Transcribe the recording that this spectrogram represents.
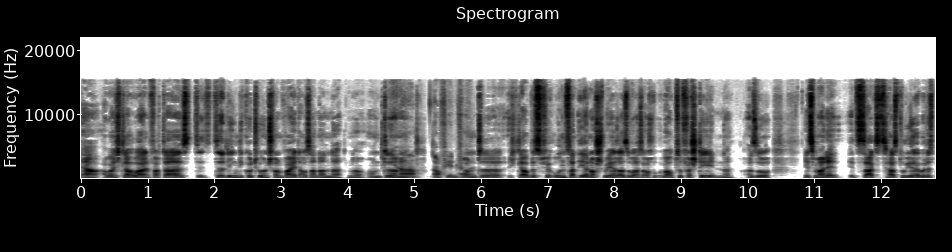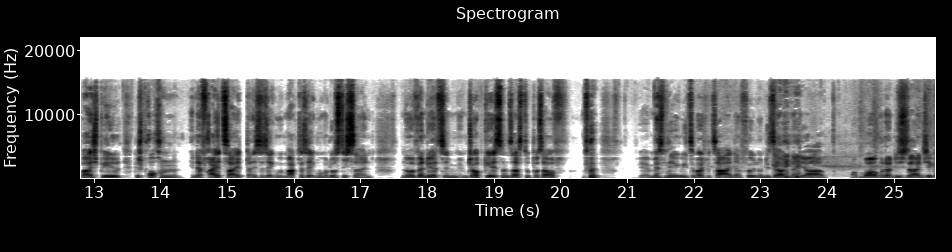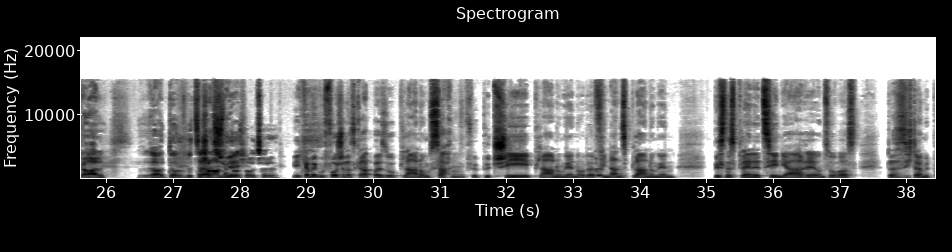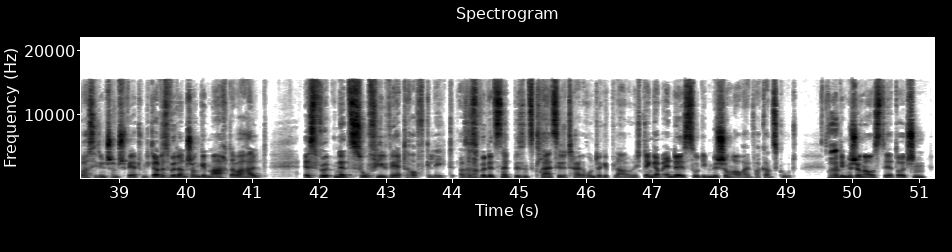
Ja, aber ich glaube einfach, da ist, da liegen die Kulturen schon weit auseinander, ne? Und ähm, ja, auf jeden Fall. Und äh, ich glaube, das ist für uns dann eher noch schwerer, sowas auch überhaupt zu verstehen, ne? Also jetzt meine, jetzt sagst, hast du ja über das Beispiel gesprochen in der Freizeit, da ist es irgendwo, mag das ja irgendwo mal lustig sein. Nur wenn du jetzt im, im Job gehst und sagst, du, pass auf, wir müssen irgendwie zum Beispiel Zahlen erfüllen und die sagen dann, ja, ob morgen oder nicht, ist eigentlich egal. Ja, da wird's ja, ja schon anders Deutsche. Ich kann mir gut vorstellen, dass gerade bei so Planungssachen für Budgetplanungen oder Finanzplanungen, Businesspläne, zehn Jahre und sowas, dass es sich da mit Brasilien schon schwer tun. Ich glaube, das wird dann schon gemacht, aber halt, es wird nicht so viel Wert drauf gelegt. Also ja. es wird jetzt nicht bis ins kleinste Detail runtergeplant. Und ich denke, am Ende ist so die Mischung auch einfach ganz gut. Ja. Die Mischung aus der deutschen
